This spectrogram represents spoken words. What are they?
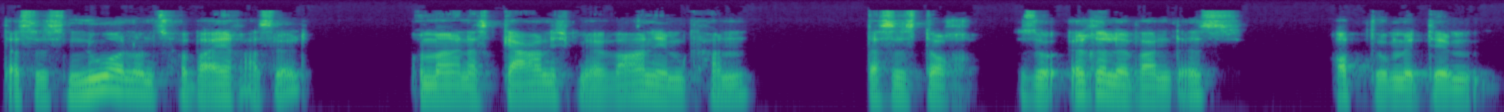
dass es nur an uns vorbeirasselt und man das gar nicht mehr wahrnehmen kann, dass es doch so irrelevant ist, ob du mit dem,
